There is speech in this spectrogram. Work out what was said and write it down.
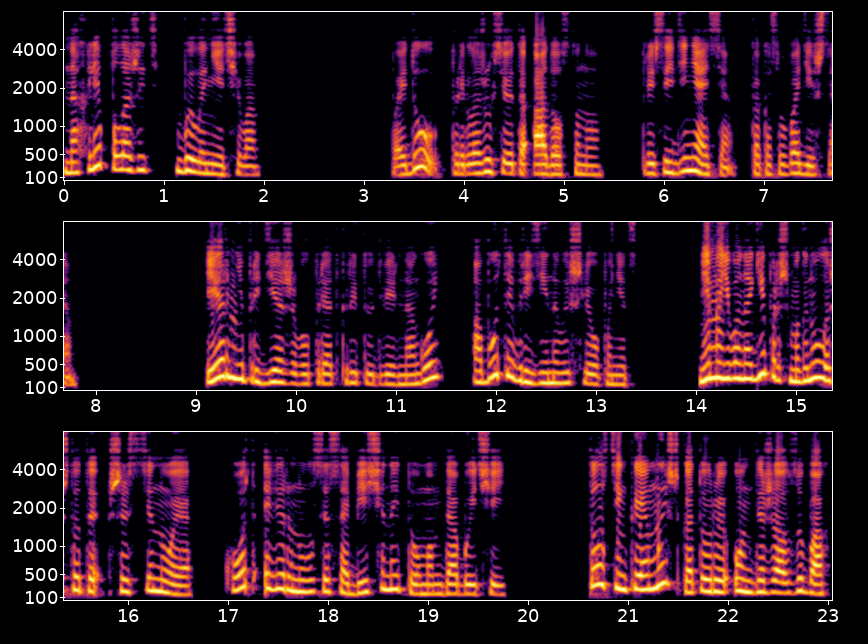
на хлеб положить было нечего. «Пойду, предложу все это Адлстону. Присоединяйся, как освободишься». Эрни придерживал приоткрытую дверь ногой обутый в резиновый шлепанец. Мимо его ноги прошмыгнуло что-то шерстяное. Кот вернулся с обещанной Томом добычей. Толстенькая мышь, которую он держал в зубах,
